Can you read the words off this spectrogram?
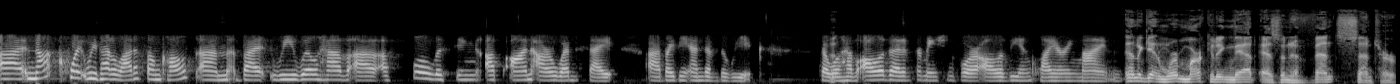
Uh, not quite. We've had a lot of phone calls, um, but we will have a, a full listing up on our website uh, by the end of the week. So we'll have all of that information for all of the inquiring minds. and again, we're marketing that as an event center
